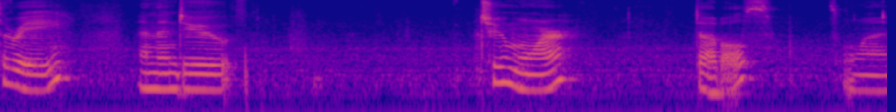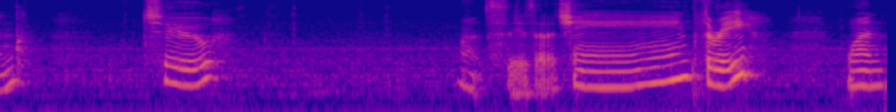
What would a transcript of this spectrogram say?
three, and then do two more doubles. So one, two, let's see, is that a chain? Three, one,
